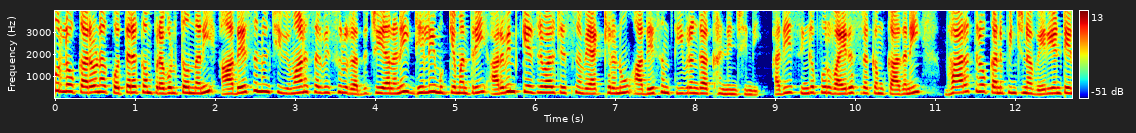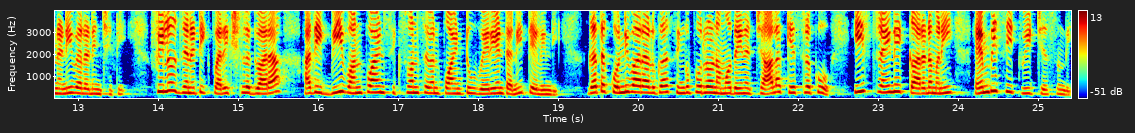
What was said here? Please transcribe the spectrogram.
సింగపూర్లో కరోనా కొత్త రకం ప్రబలుతోందని ఆ దేశం నుంచి విమాన సర్వీసులు రద్దు చేయాలని ఢిల్లీ ముఖ్యమంత్రి అరవింద్ కేజ్రీవాల్ చేసిన వ్యాఖ్యలను ఆ దేశం తీవ్రంగా ఖండించింది. అది సింగపూర్ వైరస్ రకం కాదని భారత్లో కనిపించిన వేరియంటేనని వెల్లడించింది. ఫిలోజెనెటిక్ పరీక్షల ద్వారా అది B one point six one seven point two variant అని తేలింది. గత కొన్ని వారాలుగా సింగపూర్లో నమోదైన చాలా కేసులకు ఈ స్ట్రెయినే కారణమని ఎంబీసీ ట్వీట్ చేసింది.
